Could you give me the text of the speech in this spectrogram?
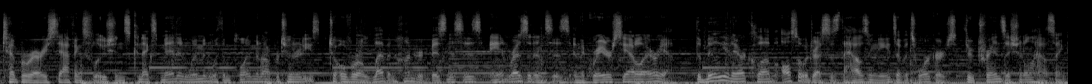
Temporary Staffing Solutions connects men and women with employment opportunities to over 1,100 businesses and residences in the greater Seattle area. The Millionaire Club also addresses the housing needs of its workers through transitional housing.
